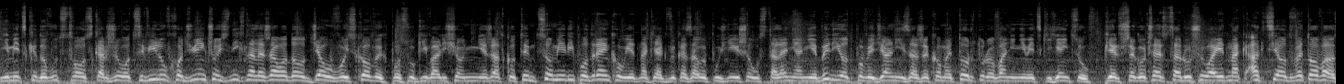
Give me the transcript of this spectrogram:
Niemieckie dowództwo oskarżyło cywilów, choć większość z nich należała do oddziałów wojskowych. Posługiwali się oni nierzadko tym, co mieli pod ręką, jednak jak wykazały późniejsze ustalenia, nie byli odpowiedzialni za rzekome torturowanie niemieckich jeńców. 1 czerwca ruszyła jednak akcja odwetowa.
